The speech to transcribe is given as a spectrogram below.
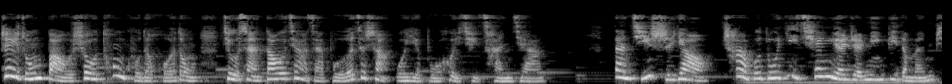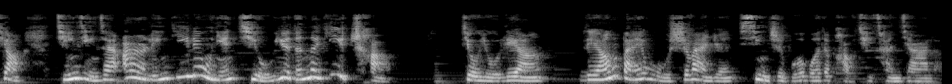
这种饱受痛苦的活动，就算刀架在脖子上，我也不会去参加。但即使要差不多一千元人民币的门票，仅仅在二零一六年九月的那一场，就有两两百五十万人兴致勃勃的跑去参加了。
